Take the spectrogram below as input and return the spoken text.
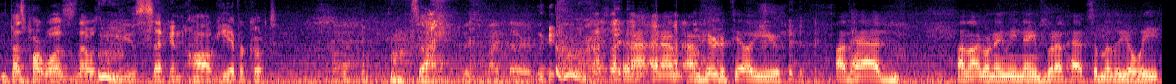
The best part was is that was his second hog he ever cooked. So And, I, and I'm, I'm here to tell you, I've had. I'm not going to name any names, but I've had some of the elite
